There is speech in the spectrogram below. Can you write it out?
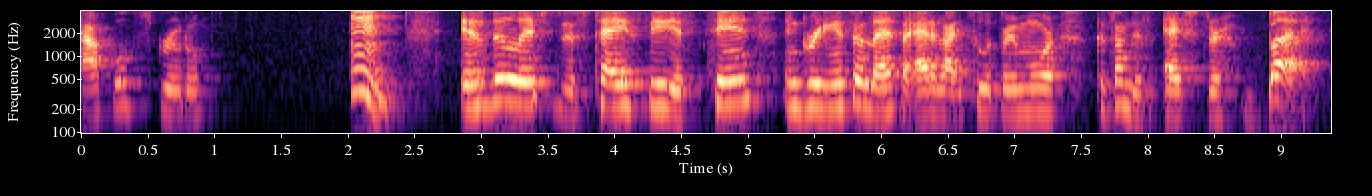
apple strudel. Mmm. It's delicious. It's tasty. It's 10 ingredients or less. I added like two or three more because I'm just extra. But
